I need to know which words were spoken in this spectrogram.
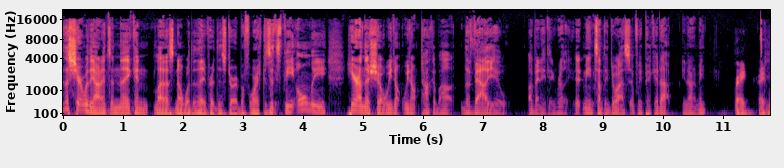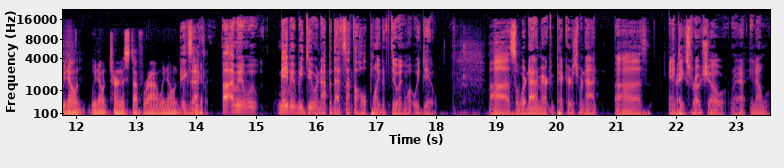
let's share it with the audience, and they can let us know whether they've heard this story before. Because it's the only here on this show we don't we don't talk about the value of anything really. It means something to us if we pick it up. You know what I mean? Right, right. We don't we don't turn the stuff around. We don't we Exactly. Well, I mean, we, maybe we do or not, but that's not the whole point of doing what we do. Uh, so we're not American Pickers. We're not uh, Antiques Roadshow. Uh, you know,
